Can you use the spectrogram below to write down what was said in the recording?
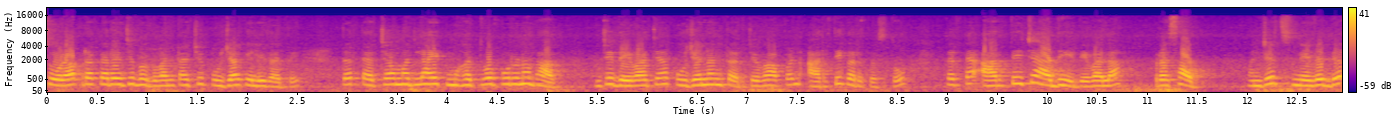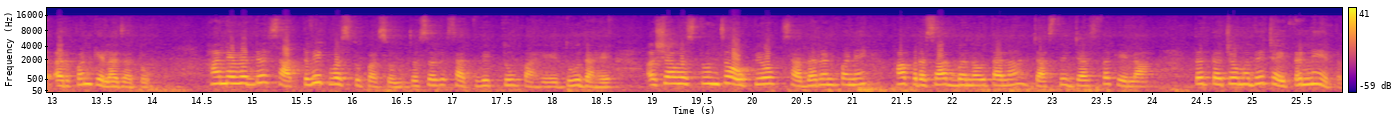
सोळा प्रकारे जी भगवंताची पूजा केली जाते तर त्याच्यामधला एक महत्त्वपूर्ण भाग म्हणजे देवाच्या पूजेनंतर जेव्हा आपण आरती करत असतो तर त्या आरतीच्या आधी देवाला प्रसाद म्हणजेच नैवेद्य अर्पण केला जातो. हा नैवेद्य सात्विक वस्तूपासून जसं सात्विक तूप आहे दूध आहे अशा वस्तूंचा उपयोग साधारणपणे हा प्रसाद बनवताना जास्तीत जास्त केला तर त्याच्यामध्ये चैतन्य येतं.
